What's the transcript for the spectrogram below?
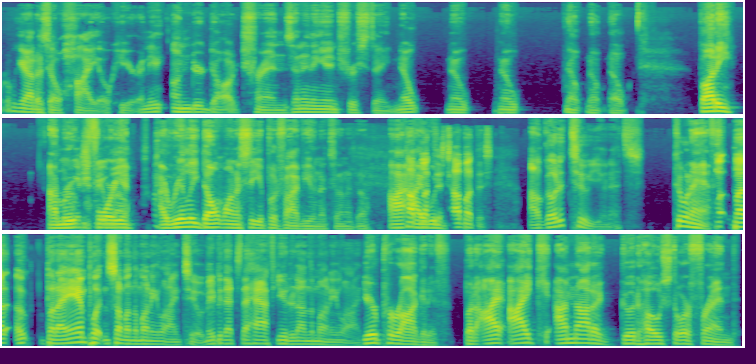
What do we got as Ohio here? Any underdog trends? Anything interesting? Nope. Nope. Nope. Nope. Nope. Nope. Buddy, I'm rooting me for you. well. I really don't want to see you put five units on it though. I, How I would. this? How about this? I'll go to two units. Two and a half. But but, uh, but I am putting some on the money line too. Maybe that's the half unit on the money line. Your prerogative. But I I I'm not a good host or friend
